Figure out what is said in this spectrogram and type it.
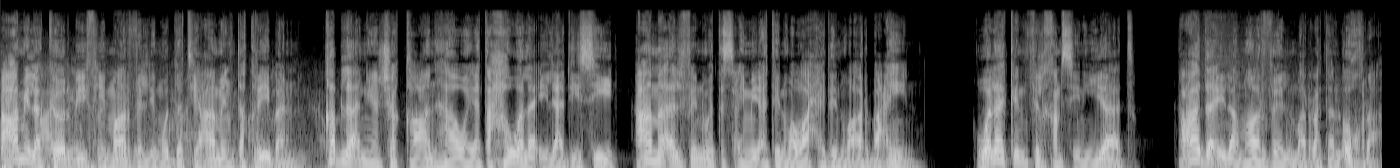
عمل كيربي في مارفل لمدة عام تقريبا قبل أن ينشق عنها ويتحول إلى دي سي عام 1941 ولكن في الخمسينيات عاد إلى مارفل مرة أخرى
